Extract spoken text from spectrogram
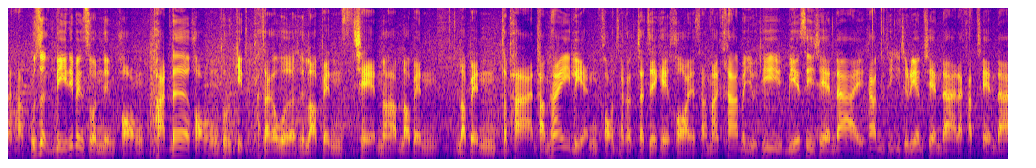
นะครับรู้สึกดีที่เป็นส่วนหนึ่งของพาร์ทเนอร์ของธุรกิจ j a g a v e r s e คือเราเป็นเชนนะครับเราเป็นเราเป็นสะพานทำให้เหรียญของ JK Coin สามารถข้ามไปอยู่ที่ BSC Chain ได้ข้ามอยู่ที่ Ethereum Chain ได้และครับ Chain ได้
